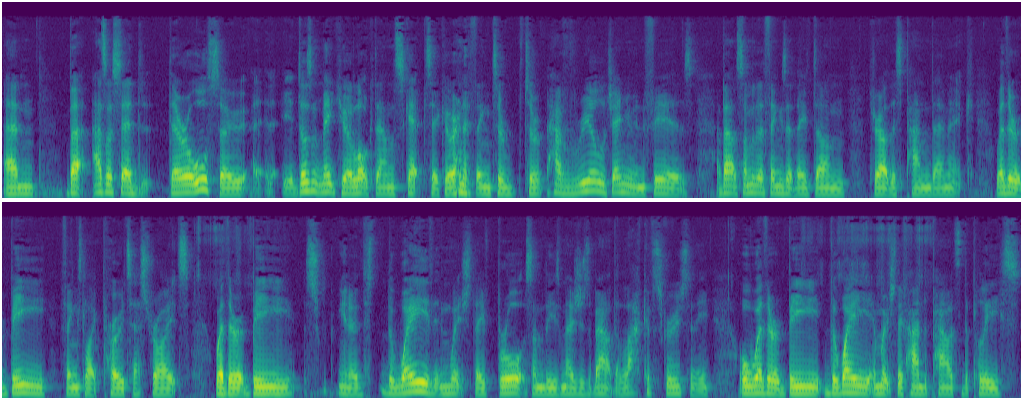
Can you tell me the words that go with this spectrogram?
Um, but as I said, there are also it doesn't make you a lockdown skeptic or anything to to have real genuine fears about some of the things that they've done throughout this pandemic whether it be things like protest rights, whether it be you know the way in which they've brought some of these measures about, the lack of scrutiny, or whether it be the way in which they've handed power to the police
